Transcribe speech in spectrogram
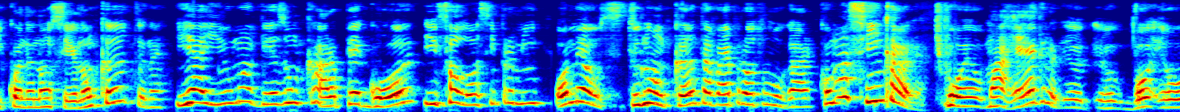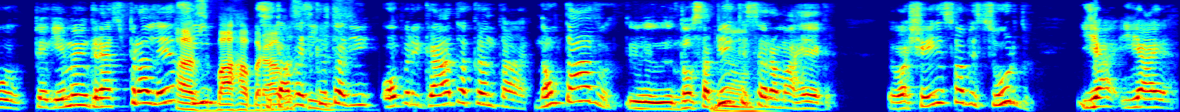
e quando eu não sei, eu não canto, né? E aí, uma vez um cara pegou e falou assim pra mim: Ô meu, se tu não canta, vai para outro lugar. Como assim, cara? Tipo, é uma regra, eu, eu, vou, eu peguei meu ingresso para ler. As assim, barra bravas. tava escrito ali, obrigado a cantar. Não tava. Eu não sabia não. que isso era uma regra. Eu achei isso absurdo. E a, e a,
